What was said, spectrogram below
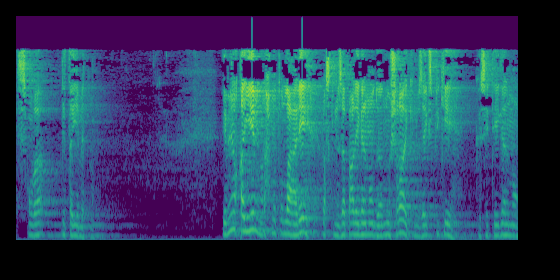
C'est ce qu'on va détailler maintenant. Ibn al-Qayyim, lorsqu'il nous a parlé également de Nushra et qu'il nous a expliqué que c'était également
